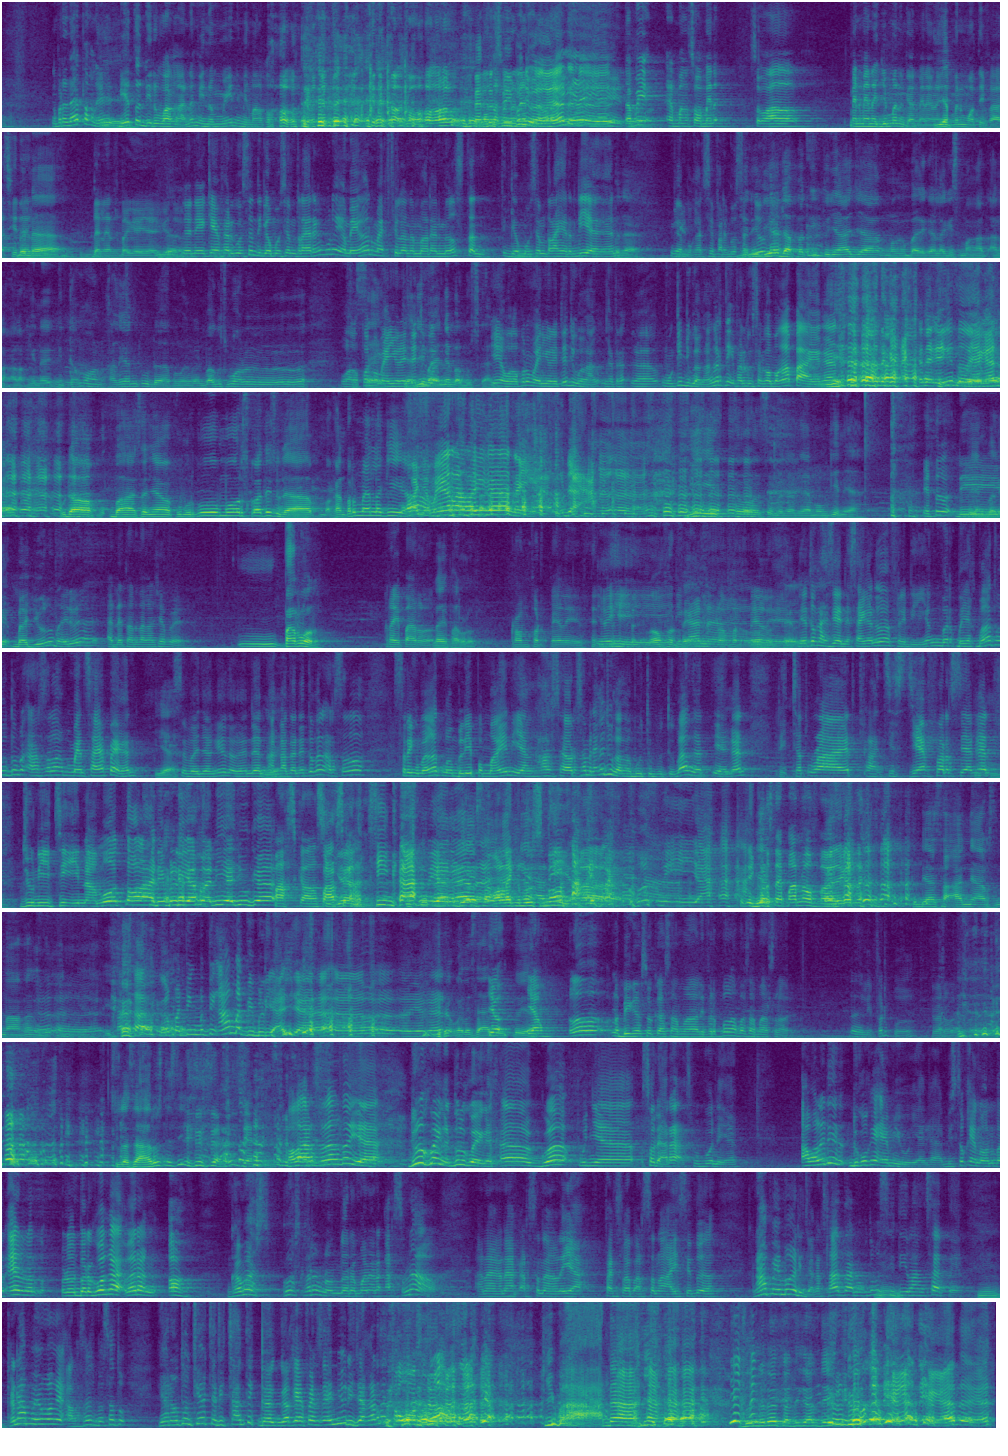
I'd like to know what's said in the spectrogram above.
Nggak pernah datang Iya, deh. Dia tuh di ruangannya minum ini, minum alkohol. minum alkohol. Matt Busby pun juga nggak ada. Iya, iya, iya. Tapi emang soal soal man manajemen kan, man manajemen motivasi dan dan lain sebagainya gitu. Dan ya kayak Ferguson tiga musim terakhir kan yang megang Mike Villan sama Ryan Milston tiga musim terakhir dia kan. Benar. Nggak bukan si Ferguson Jadi juga. dia dapat itunya aja, mengembalikan lagi semangat anak-anak United. Come on, kalian tuh udah pemain-pemain bagus semua. Walaupun Selesai. pemain United Jadi juga mainnya bagus kan. Iya, walaupun pemain United juga nggak- mungkin juga nggak ngerti Ferguson ngomong apa ya kan. Kayak kayak gitu ya kan. Udah bahasanya kumur-kumur, squadnya sudah makan permen lagi. Mukanya Ah, merah lagi kan. Nah, iya, udah. gitu sebenarnya mungkin ya. Itu di baju lo by the way ada tanda tangan siapa ya? Hmm, Parlor, Ray Parlour. Ray Parlor. Romford Pele. Yoi, Romford di Pele. Romford Pele. Dia tuh kasihan ya, saingan tuh Freddy yang banyak banget waktu itu Arsenal pemain sayapnya kan. Iya. Sebanyak itu kan. Dan Iya. angkatan itu kan Arsenal sering banget membeli pemain yang seharusnya mereka juga nggak butuh-butuh banget ya kan. Richard Wright, Francis Jeffers ya kan. Junichi Inamoto lah dibeli sama dia juga. Pascal Pascal Sigan. Sigan ya kan. Kebiasaan. Oleg Lusni. Lusni iya. Igor Stepanov ya kan. Kebiasaannya Arsenal kan itu kan. ya. Nggak, nggak penting-penting amat dibeli aja. Ya kan. Pada saat Yo, itu ya. yang lo lebih gak suka sama Liverpool apa sama Arsenal? Eh, Liverpool. Liverpool. Sudah seharusnya sih. Seharusnya. Kalau Arsenal tuh ya, dulu gue inget, dulu gue inget, eh, gue punya saudara sepupu nih ya. awalnya dia dukungnya MU ya kan. Habis itu kayak nonton eh nonton, nonton gue nggak bareng. Oh enggak mas, gue sekarang nonton sama anak Arsenal. Anak-anak Arsenal ya fans club Arsenal Ice itu ya. Kenapa emang di Jakarta Selatan? Waktu itu masih di Langsat ya. Kenapa emangnya? Alasannya cuma satu. Ya nonton cewek jadi cantik, gak, gak kayak fans MU di Jakarta cowok semua masalahnya. Gimana? Benernya cantik-cantik. Dulu kan ya kan, ya kan, ya kan.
